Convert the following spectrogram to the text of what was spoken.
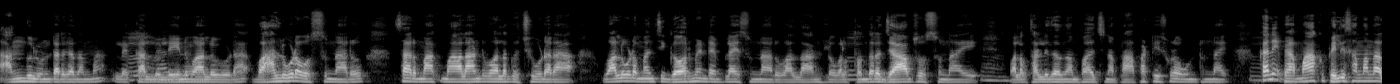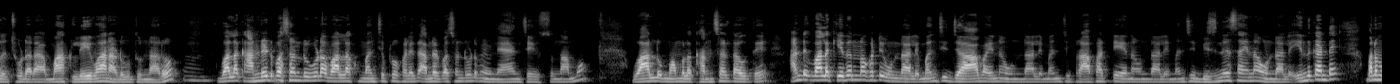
అందులు ఉంటారు కదమ్మా. కళ్ళు లేని. వాళ్ళు కూడా. వాళ్ళు కూడా వస్తున్నారు. సార్ మాకు మా లాంటి వాళ్ళకు చూడరా. వాళ్ళు కూడా మంచి గవర్నమెంట్ ఎంప్లాయీస్ ఉన్నారు వాళ్ళ దాంట్లో. వాళ్ళకి తొందర. జాబ్స్ వస్తున్నాయి. వాళ్ళకి తల్లిదండ్రులు సంపాదించిన ప్రాపర్టీస్ కూడా ఉంటున్నాయి. కానీ మాకు పెళ్ళి సంబంధాలు చూడరా మాకు లేవా అని అడుగుతున్నారు. వాళ్ళకి హండ్రెడ్ పర్సెంట్ కూడా వాళ్ళకు మంచి ప్రూఫ్ అయితే హండ్రెడ్ పర్సెంట్ కూడా మేము న్యాయం చేస్తున్నాము వాళ్ళు మమ్మల్ని కన్సల్ట్ అవుతే అంటే వాళ్ళకి ఏదన్నా ఒకటి ఉండాలి మంచి జాబ్ అయినా ఉండాలి మంచి ప్రాపర్టీ అయినా ఉండాలి మంచి బిజినెస్ అయినా ఉండాలి ఎందుకంటే మనం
